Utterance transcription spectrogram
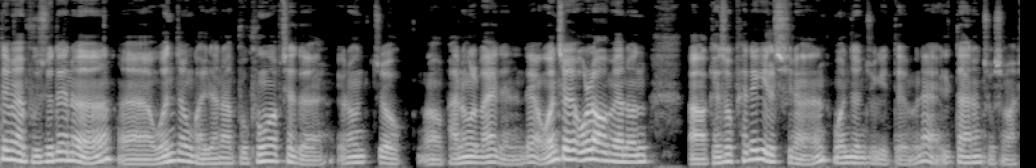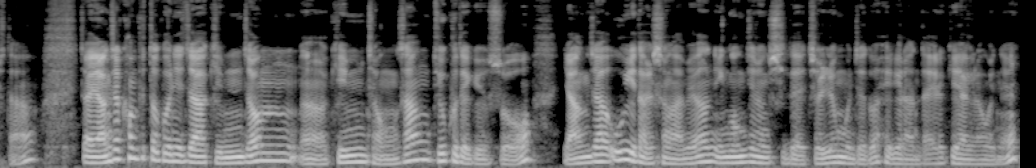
되면 부수되는 어, 원전 관련한 부품업체들 이런 쪽 어, 반응을 봐야 되는데 원체 올라오면은 어, 계속 패대기를 치는 원전주기 때문에 일단은 조심합시다. 자 양자 컴퓨터 권위자 김정 어, 김정상 듀크 대 교수 양자 우위 달성하면 인공지능 시대 전력 문제도 해결한다 이렇게 이야기를 하고 있네.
